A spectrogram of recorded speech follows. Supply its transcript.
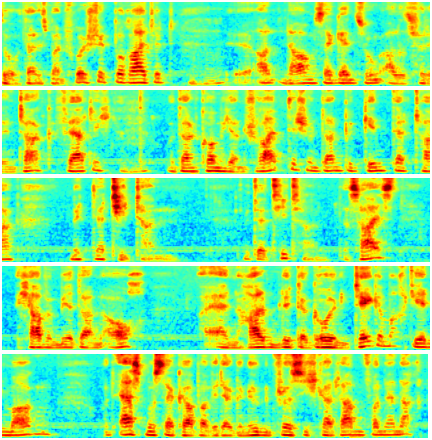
So, dann ist mein Frühstück bereitet, mhm. Nahrungsergänzung, alles für den Tag fertig. Mhm. Und dann komme ich an den Schreibtisch und dann beginnt der Tag mit der Time. Mit der Time? Das heißt, ich habe mir dann auch einen halben Liter grünen Tee gemacht jeden Morgen. Und erst muss der Körper wieder genügend Flüssigkeit haben von der Nacht.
